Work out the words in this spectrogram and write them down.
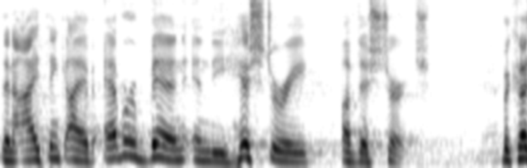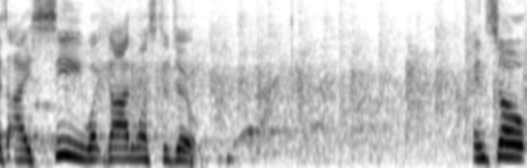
than I think I have ever been in the history of this church because I see what God wants to do. And so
